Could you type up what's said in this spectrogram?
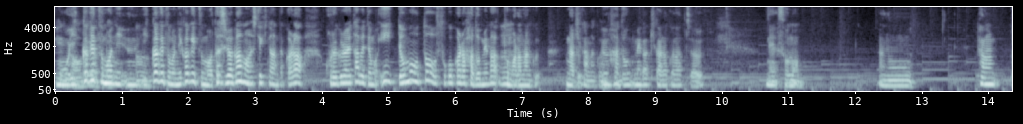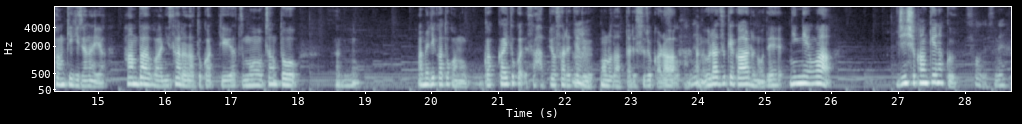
もう1ヶ月もに、うんうん。1ヶ月も2ヶ月も私は我慢してきたんだからこれぐらい食べてもいいって思うとそこから歯止めが止まらなくなる、歯止めが効かなくなっちゃう。ねその、あのパンパンケーキじゃないや。ハンバーガーにサラダとかっていうやつもちゃんとあのアメリカとかの学会とかでさ発表されてるものだったりするから、そうだね。あの裏付けがあるので人間は人種関係なくそうですね。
